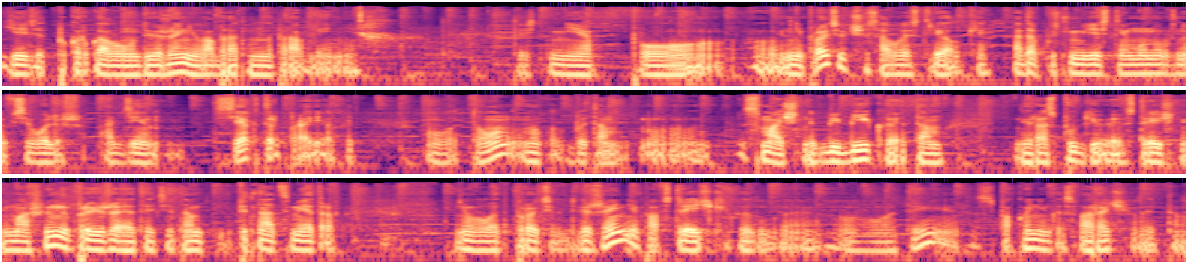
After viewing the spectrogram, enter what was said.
едет по круговому движению в обратном направлении. То есть не по не против часовой стрелки, а, допустим, если ему нужно всего лишь один сектор проехать, вот, то он, ну, как бы там ну, смачно бибикая там и распугивая встречные машины, проезжает эти там 15 метров, вот, против движения по встречке, как бы, вот, и спокойненько сворачивает там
